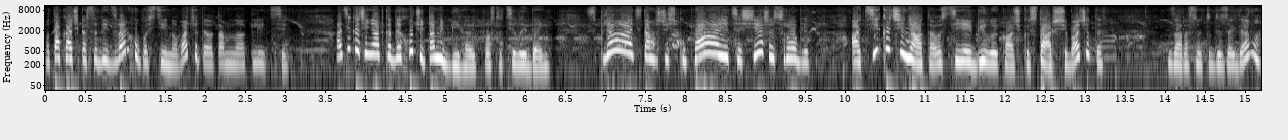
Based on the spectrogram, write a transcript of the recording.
Ота качка сидить зверху постійно, бачите, отам на клітці. А ці каченятка, де хочуть, там і бігають просто цілий день. Сплять, там щось купаються, ще щось роблять. А ці каченята, ось цією білою качкою, старші, бачите? Зараз ми туди зайдемо.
